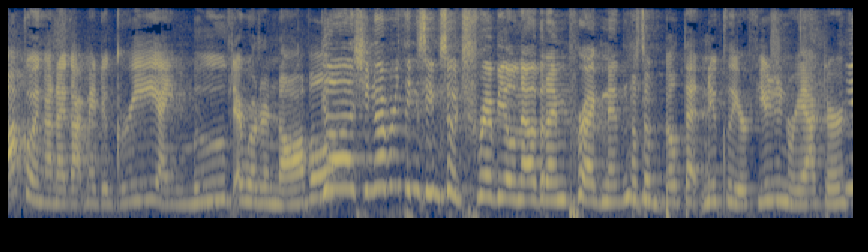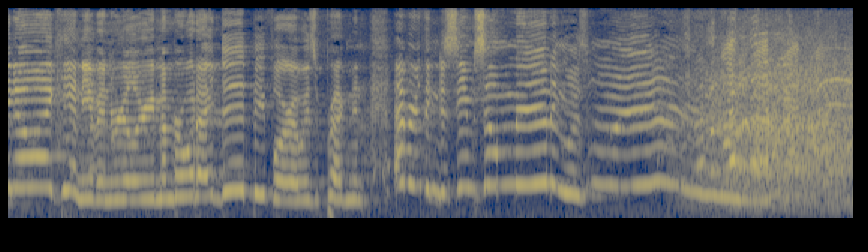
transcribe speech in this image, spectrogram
Lot going on. I got my degree, I moved, I wrote a novel. Gosh, you know everything seems so trivial now that I'm pregnant. I also built that nuclear fusion reactor. You know, I can't even really remember what I did before I was pregnant. Everything just seems so meaningless.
